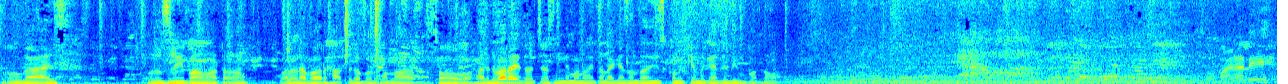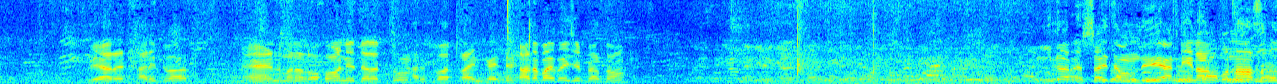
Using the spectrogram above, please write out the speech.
so guys full sleep అనమాట వన్ అండ్ హాఫ్ అవర్ హ్యాపీగా పడుకున్నాం. సో హరిద్వార్ అయితే వచ్చేసింది. మనం అయితే లగేజ్ అంతా తీసుకొని కిందకైతే దిగిపోతాం. Finally we are at Haridwar and మన లోకమాన్య తిలక్ హరిద్వార్ ట్రైన్కి అయితే. టాటా బాయ్ బాయ్ చెప్పేద్దాం. ఫుల్గా రెస్ట్ అయితే ఉంది అండ్ నేను అనుకున్నా అసలు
